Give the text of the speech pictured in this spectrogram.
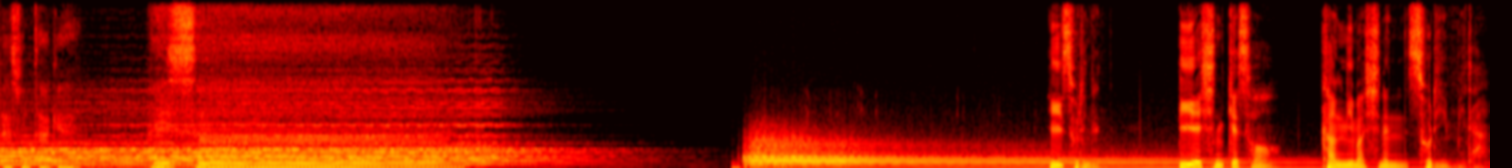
배순탁의 회사 이 소리는 비의 신께서 강림하시는 소리입니다.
